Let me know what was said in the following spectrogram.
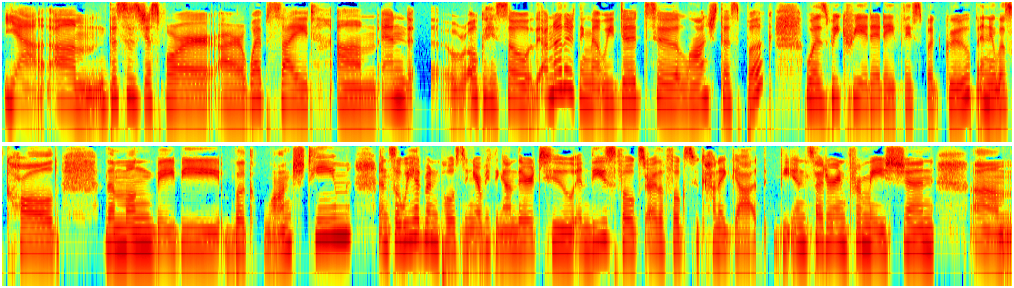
Yeah, um, this is just for our website. Um, and okay, so another thing that we did to launch this book was we created a Facebook group, and it was called the Hmong Baby Book Launch Team. And so we had been posting everything on there too. And these folks are the folks who kind of got the insider information. Um,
